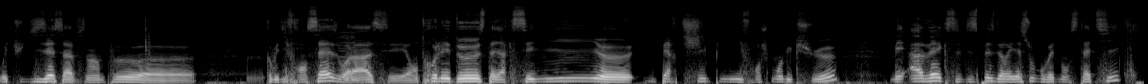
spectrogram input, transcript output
ouais, tu disais, ça c'est un peu euh, comédie française. Mm. Voilà, c'est entre les deux, c'est-à-dire que c'est ni euh, hyper cheap ni franchement luxueux, mais avec cette espèce de réalisation complètement statique,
